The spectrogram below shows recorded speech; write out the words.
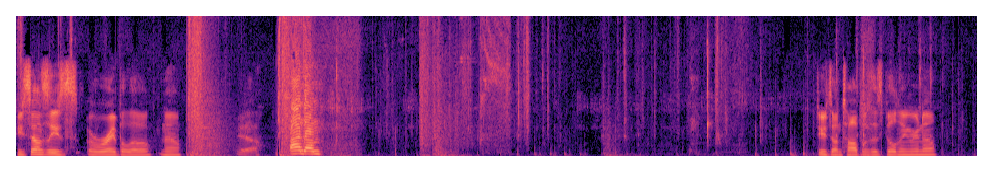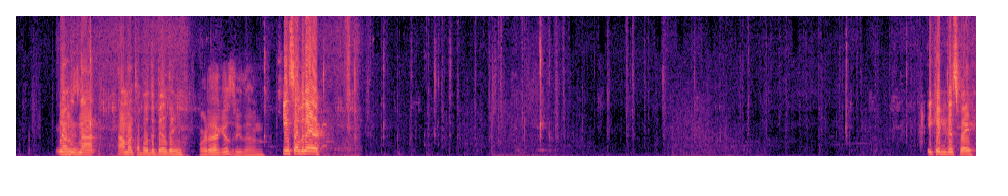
He sounds like he's right below now. Yeah. Found him. Dude's on top of this building right now. No, Yep. he's not. I'm on top of the building. Where the heck is he then? He's over there. He came this way.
